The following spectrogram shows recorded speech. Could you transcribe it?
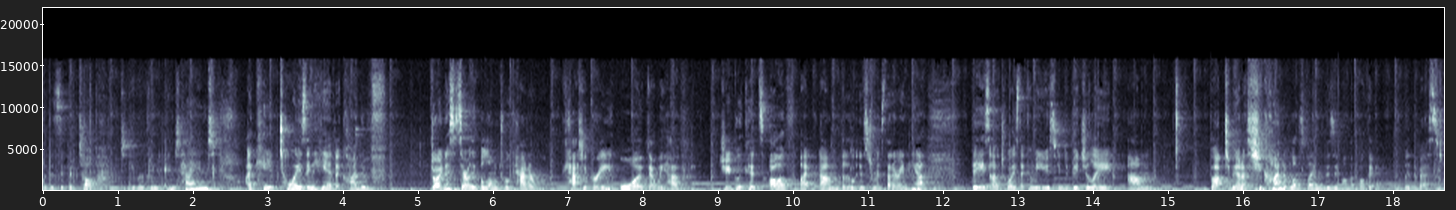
with a zippered top to keep everything contained. I keep toys in here that kind of don't necessarily belong to a category or that we have duplicates of, like um, the little instruments that are in here. These are toys that can be used individually, um, but to be honest, she kind of loves playing with the zip on the pocket, probably the best.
